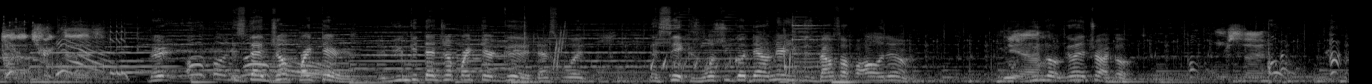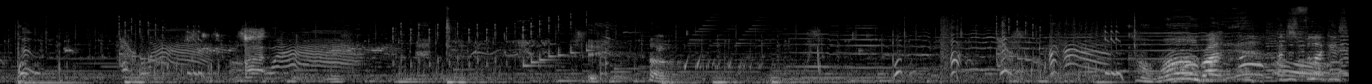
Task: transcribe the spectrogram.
got a trick to this. There, Oh, it's no. that jump right there. If you can get that jump right there, good. That's what. That's it. Cause once you go down there, you just bounce off of all of them. You, you Yeah. can go. Go ahead, try. Go. Me see. But Oh. Come on, bro. I just feel like it's.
